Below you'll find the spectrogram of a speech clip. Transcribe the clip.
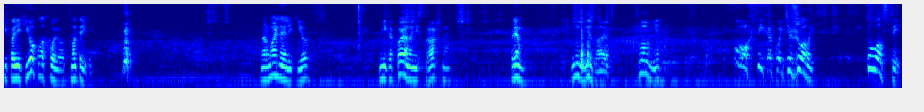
типа литье плохое, вот смотрите. Нормальное литье. Никакое оно не страшное. Прям, ну не знаю, слов нет. Ох ты, какой тяжелый, толстый.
